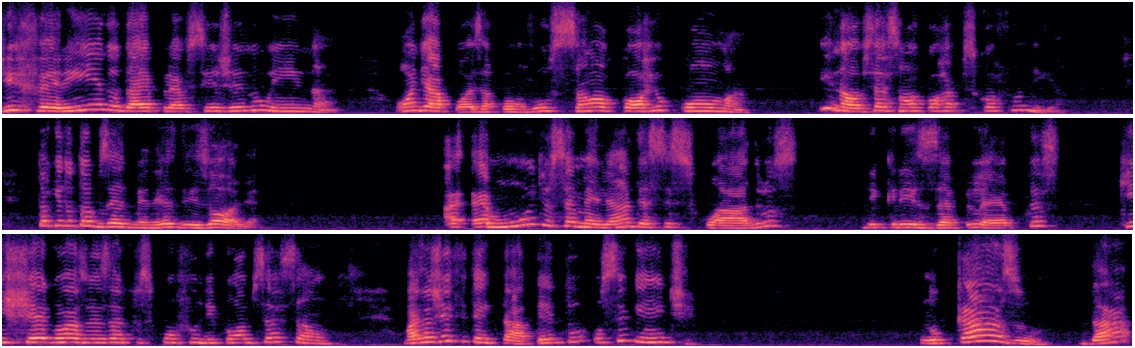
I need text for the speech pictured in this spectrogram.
diferindo da epilepsia genuína, onde após a convulsão ocorre o coma e na obsessão ocorre a psicofonia. Então, aqui o doutor Bezerra de Menezes diz, olha, é muito semelhante esses quadros de crises epilépticas que chegam, às vezes, a se confundir com obsessão. Mas a gente tem que estar atento ao seguinte: no caso da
